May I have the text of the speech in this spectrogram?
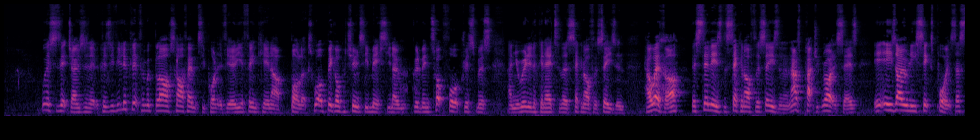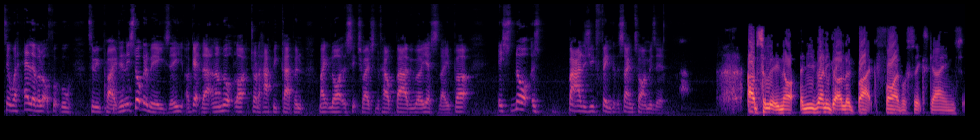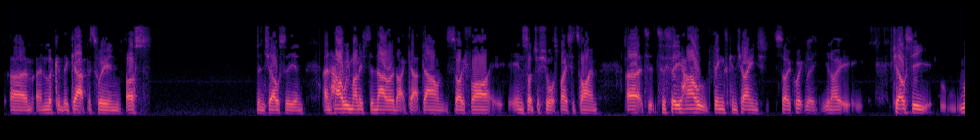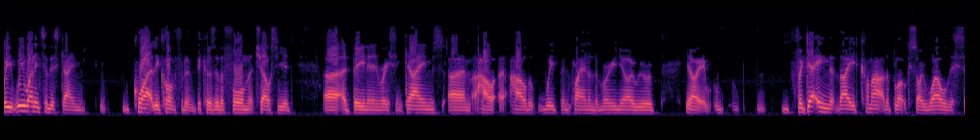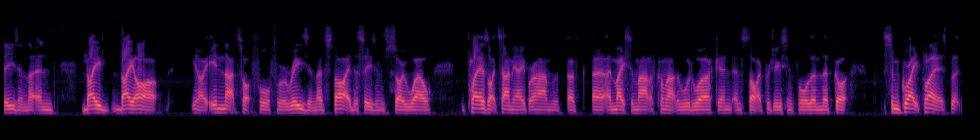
Well, this is it, James, isn't it? Because if you look at it from a glass half empty point of view, you're thinking, oh, bollocks, what a big opportunity missed. You know, could have been top four at Christmas, and you're really looking ahead to the second half of the season. However, there still is the second half of the season, and as Patrick Wright says, it is only six points. That's still a hell of a lot of football to be played, and it's not going to be easy. I get that, and I'm not like trying to happy clap and make light of the situation of how bad we were yesterday, but it's not as bad as you'd think at the same time, is it? Absolutely not. And you've only got to look back five or six games um, and look at the gap between us and Chelsea and, and how we managed to narrow that gap down so far in such a short space of time uh, to, to see how things can change so quickly. You know, Chelsea, we, we went into this game quietly confident because of the form that Chelsea had. Uh, had been in in recent games, um, how how we'd been playing under Mourinho, we were, you know, forgetting that they'd come out of the block so well this season, and they they are, you know, in that top four for a reason. They've started the season so well. Players like Tammy Abraham have, uh, and Mason Mount have come out of the woodwork and, and started producing for them. They've got some great players, but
